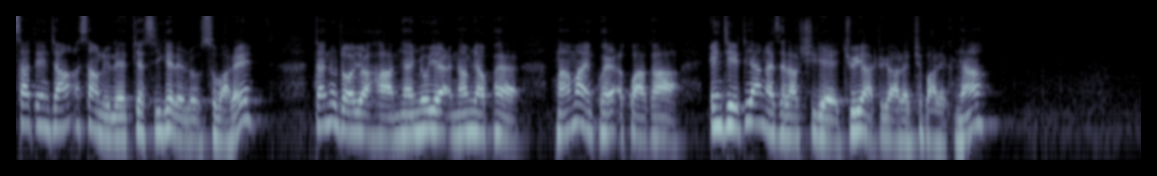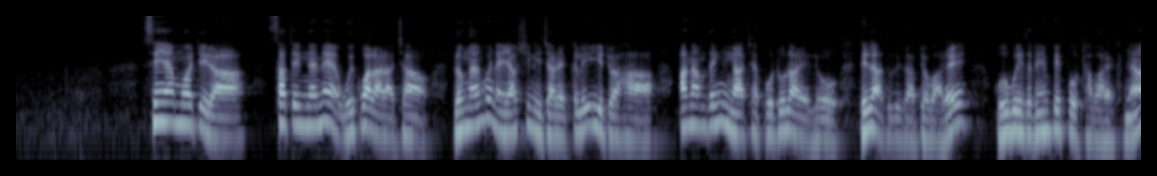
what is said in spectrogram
စာတင်ကြောင်အဆောင်တွေလည်းပျက်စီးခဲ့တယ်လို့ဆိုပါတယ်။တန်းနုတော်ရွာဟာမြိုင်မြို့ရဲ့အနောက်မြောက်ဖက်9မိုင်ခွဲအကွာကအင်ဂျီ150လောက်ရှိတဲ့ကျွေးရတွရလည်းဖြစ်ပါတယ်ခင်ဗျာစင်ရမွဲတေတာ စာတင်ငံနဲ့ဝေးကွာလာတာကြောင့်လုပ်ငန်းခွင်နဲ့ရောက်ရှိနေကြတဲ့ကလေးအီတွေဟာအာနာမသိန်းငင်ငါထက်ပိုတိုးလာတယ်လို့လေးလာသူတွေကပြောပါတယ်ဝေဝေသတင်းပေးပို့ထားပါတယ်ခင်ဗျာ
